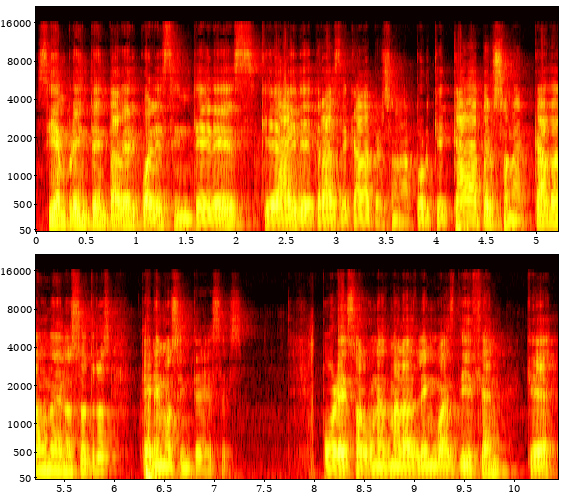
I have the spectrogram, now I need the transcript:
siempre intenta ver cuál es el interés que hay detrás de cada persona, porque cada persona, cada uno de nosotros, tenemos intereses. Por eso algunas malas lenguas dicen que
